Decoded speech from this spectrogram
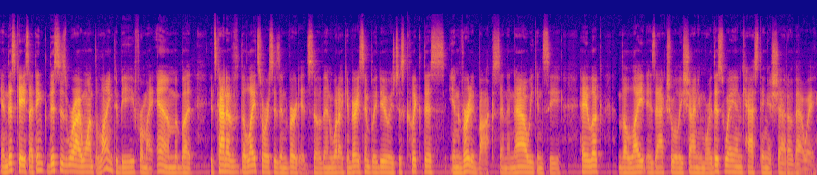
in this case, I think this is where I want the line to be for my M, but it's kind of the light source is inverted. So then what I can very simply do is just click this inverted box, and then now we can see hey, look, the light is actually shining more this way and casting a shadow that way.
